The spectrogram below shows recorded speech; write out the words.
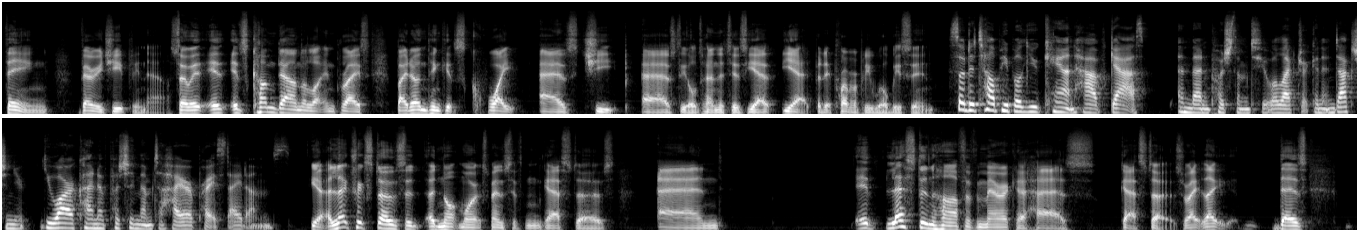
thing very cheaply now. So it, it, it's come down a lot in price, but I don't think it's quite as cheap as the alternatives yet, yet, but it probably will be soon. So to tell people you can't have gas and then push them to electric and induction, you you are kind of pushing them to higher priced items. Yeah, electric stoves are, are not more expensive than gas stoves, and it less than half of America has gas stoves, right? Like there's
